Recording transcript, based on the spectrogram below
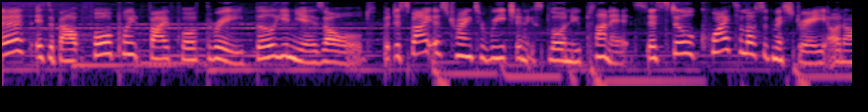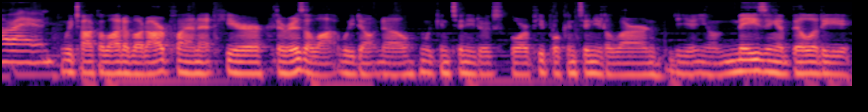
Earth is about 4.543 billion years old, but despite us trying to reach and explore new planets, there's still quite a lot of mystery on our own. We talk a lot about our planet here. There is a lot we don't know. We continue to explore. People continue to learn. The you know amazing ability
